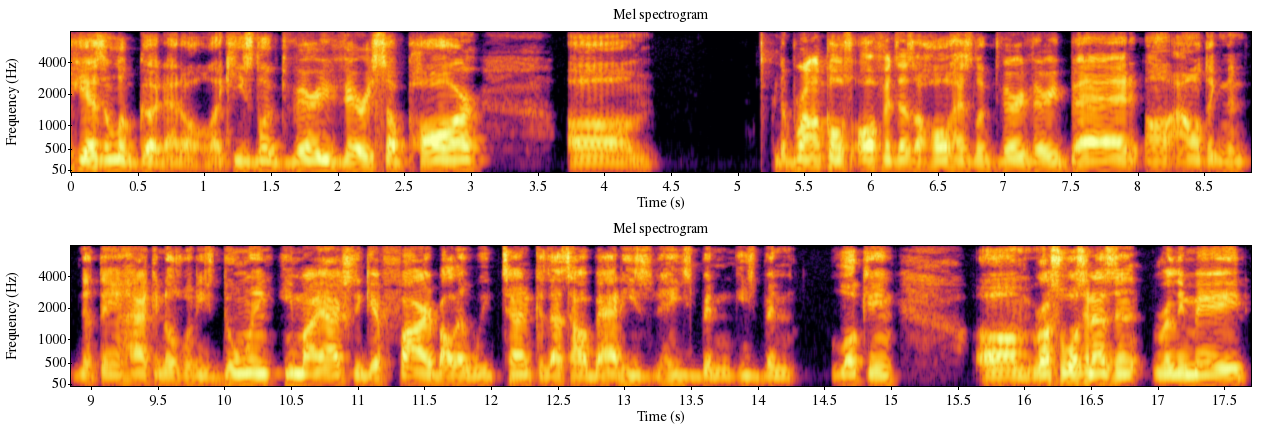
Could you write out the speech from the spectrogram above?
he hasn't looked good at all. Like he's looked very very subpar. Um the Broncos offense as a whole has looked very, very bad. Uh, I don't think Nathaniel Hackett knows what he's doing. He might actually get fired by like week 10 because that's how bad he's he's been he's been looking. Um, Russell Wilson hasn't really made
